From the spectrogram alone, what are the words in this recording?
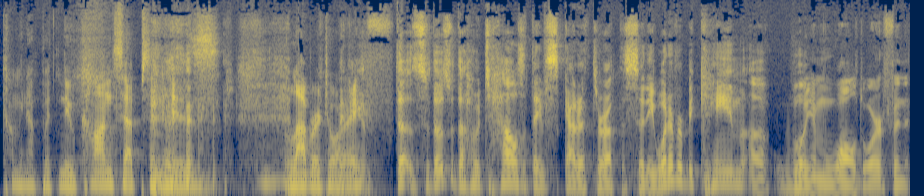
coming up with new concepts in his laboratory. So those are the hotels that they've scattered throughout the city. Whatever became of William Waldorf and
